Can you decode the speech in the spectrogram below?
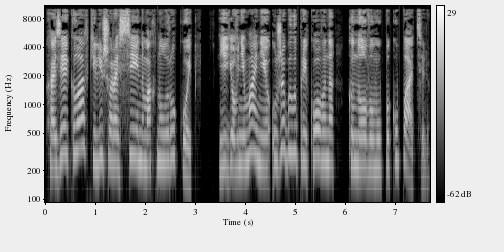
Хозяйка лавки лишь рассеянно махнула рукой. Ее внимание уже было приковано к новому покупателю.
